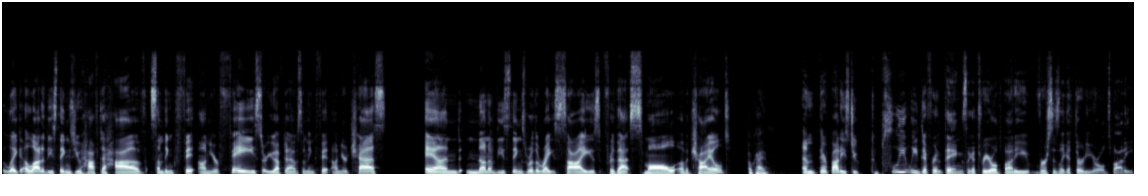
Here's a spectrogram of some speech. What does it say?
like a lot of these things, you have to have something fit on your face or you have to have something fit on your chest. And none of these things were the right size for that small of a child. Okay. And their bodies do completely different things, like a three year old's body versus like a 30 year old's body.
